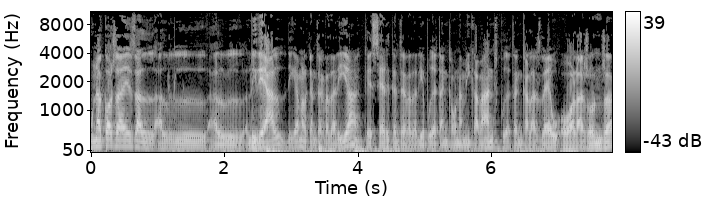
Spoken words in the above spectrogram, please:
una cosa és l'ideal, diguem, el que ens agradaria, que és cert que ens agradaria poder tancar una mica abans, poder tancar a les 10 o a les 11,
